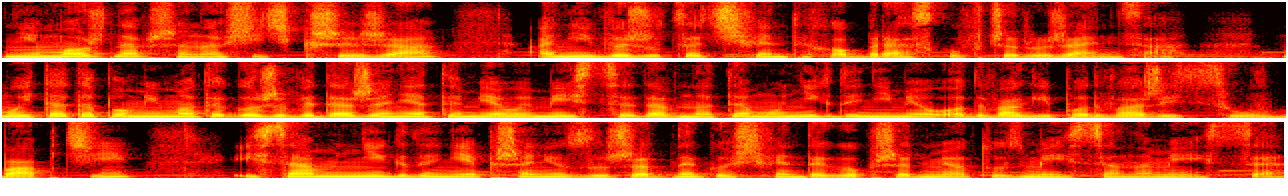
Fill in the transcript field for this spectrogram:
nie można przenosić krzyża ani wyrzucać świętych obrazków czy różańca. Mój tata, pomimo tego, że wydarzenia te miały miejsce dawno temu, nigdy nie miał odwagi podważyć słów babci i sam nigdy nie przeniósł żadnego świętego przedmiotu z miejsca na miejsce.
